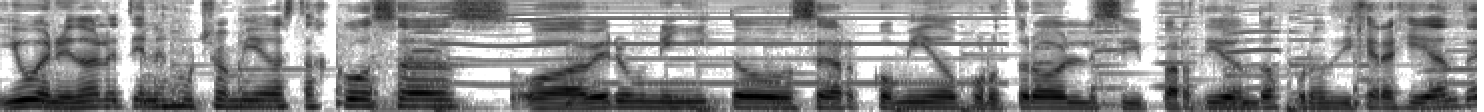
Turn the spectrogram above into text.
y bueno, y no le tienes mucho miedo a estas cosas, o a ver un niñito ser comido por trolls y partido en dos por una tijera gigante.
